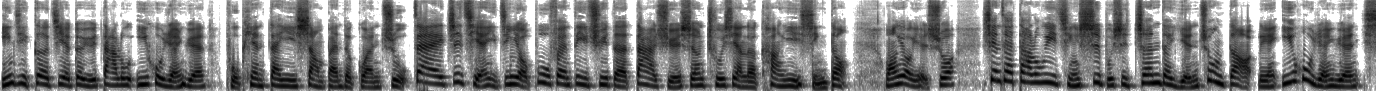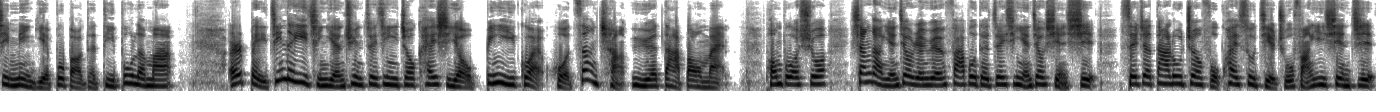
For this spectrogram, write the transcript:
引起各界对于大陆医护人员普遍待业上班的关注。在之前，已经有部分地区的大学生出现了抗议行动。网友也说，现在大陆疫情是不是真的严重到连医护人员性命也不保的地步了吗？而北京的疫情严峻，最近一周开始有殡仪馆、火葬场预约大爆满。彭博说，香港研究人员发布的最新研究显示，随着大陆政府快速解除防疫限制，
